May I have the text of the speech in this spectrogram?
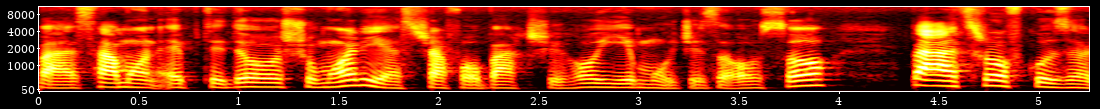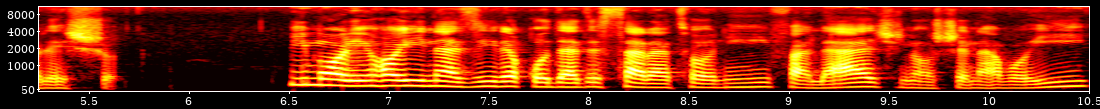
و از همان ابتدا شماری از شفابخشی های معجزه آسا به اطراف گزارش شد. بیماری های نظیر قدرت سرطانی، فلج، ناشنوایی،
